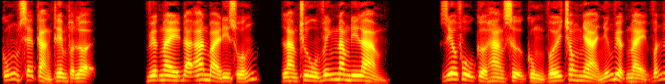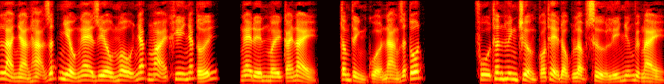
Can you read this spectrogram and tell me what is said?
cũng sẽ càng thêm thuận lợi. Việc này đã an bài đi xuống, làm Chu Vĩnh Năm đi làm. Diêu phụ cửa hàng sự cùng với trong nhà những việc này vẫn là nhàn hạ rất nhiều nghe Diêu mâu nhắc mãi khi nhắc tới, nghe đến mấy cái này, tâm tình của nàng rất tốt. Phụ thân huynh trưởng có thể độc lập xử lý những việc này,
